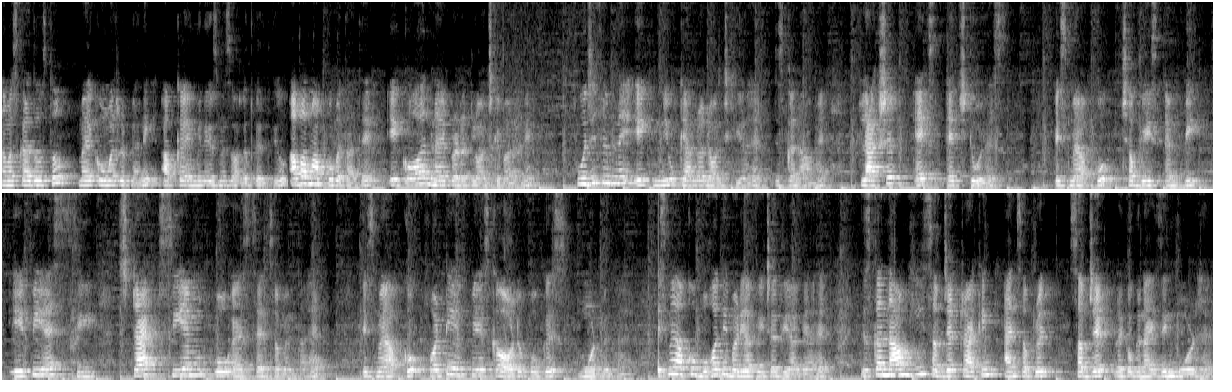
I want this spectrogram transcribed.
नमस्कार दोस्तों, मैं कोमल कृपलानी, आपका एम न्यूज़ में स्वागत करती हूँ। अब हम आपको बताते हैं, एक और नए प्रोडक्ट लॉन्च के बारे में। फूजी फ़िल्म ने एक न्यू कैमरा लॉन्च किया है, जिसका नाम है flagship X H two S इसमें आपको 26 M P A P S C stacked C M O S sensor मिलता है। इसमें आपको 40 एफ़ पी एस का ऑटो फोकस मोड मिलता है। इसमें आपको बहुत ही बढ़िया फीचर दिया गया है जिसका नाम ही subject tracking and subject subject recognising mode है।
